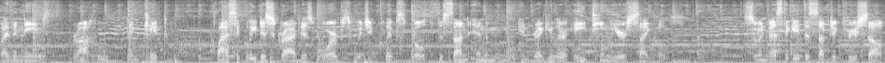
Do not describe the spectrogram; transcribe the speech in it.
by the names Rahu and Ketu, classically described as orbs which eclipse both the sun and the moon in regular 18-year cycles. So investigate the subject for yourself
